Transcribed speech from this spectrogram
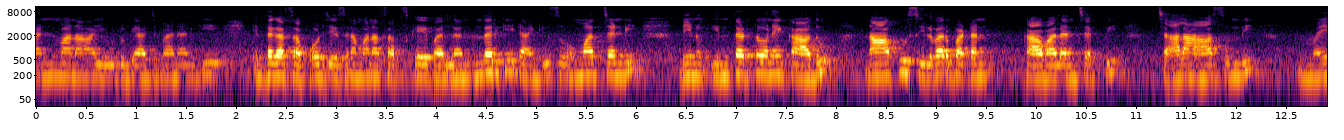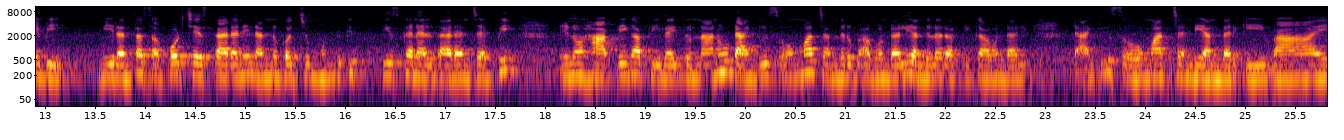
and మన యూట్యూబ్ యాజమాన్యానికి ఇంతగా సపోర్ట్ చేసిన మన సబ్స్క్రైబర్లందరికీ థ్యాంక్ యూ సో మచ్ అండి. నేను ఇంతటితోనే కాదు నాకు సిల్వర్ బటన్ కావాలని చెప్పి చాలా ఆశ ఉంది. మేబీ మీరంతా సపోర్ట్ చేస్తారని నన్ను కొంచెం ముందుకు తీసుకొని వెళ్తారని చెప్పి నేను హ్యాపీగా ఫీల్ అవుతున్నాను. థ్యాంక్ యూ సో మచ్ అందరూ బాగుండాలి. అందులో రఫీగా ఉండాలి. థ్యాంక్ యూ సో మచ్ అండి అందరికీ. బాయ్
